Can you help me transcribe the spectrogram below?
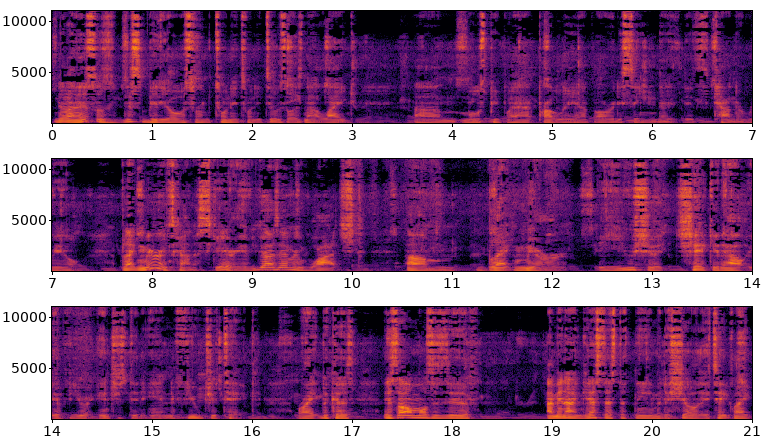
No, this was this video was from 2022, so it's not like um, most people have probably have already seen that it's kind of real. Black Mirror is kind of scary. If you guys ever watched um, Black Mirror, you should check it out if you're interested in future tech, right? Because it's almost as if I mean, I guess that's the theme of the show. They take like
